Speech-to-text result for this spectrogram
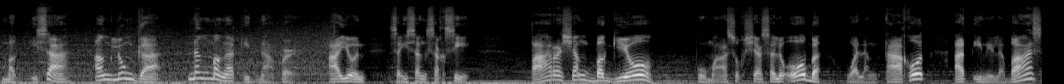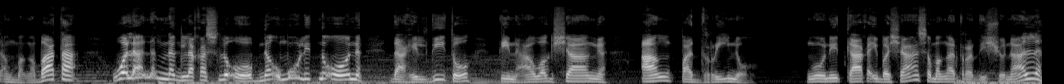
mag-isa ang lungga ng mga kidnapper. Ayon sa isang saksi, para siyang bagyo. Pumasok siya sa loob, walang takot at inilabas ang mga bata. Wala nang naglakas loob na umulit noon dahil dito tinawag siyang ang padrino. Ngunit kakaiba siya sa mga tradisyonal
